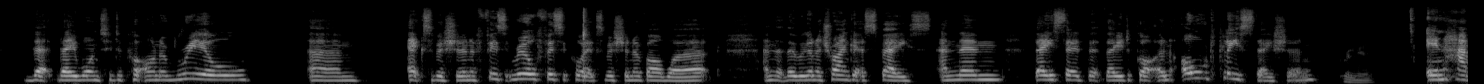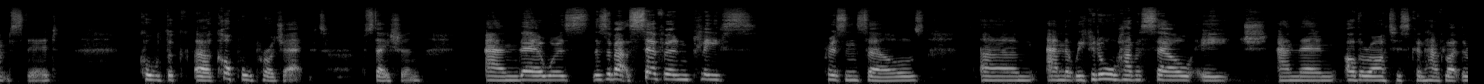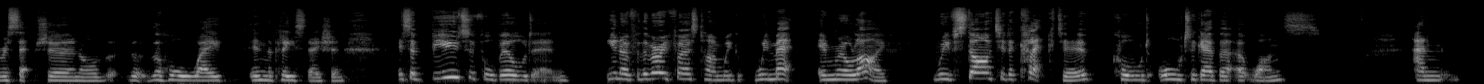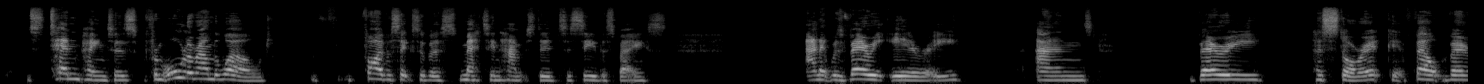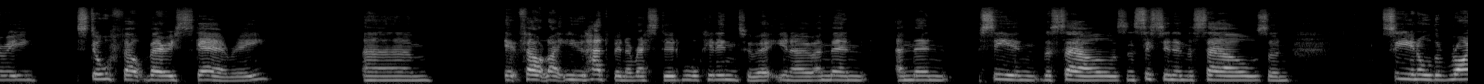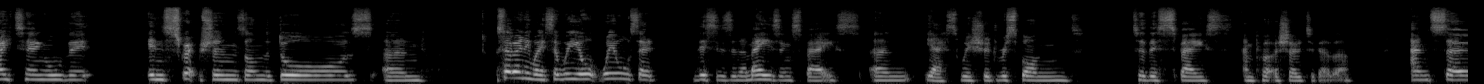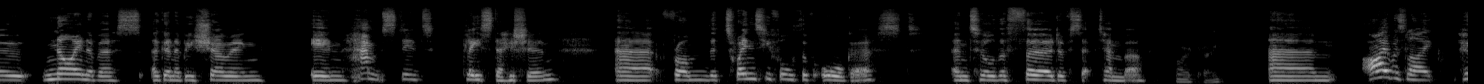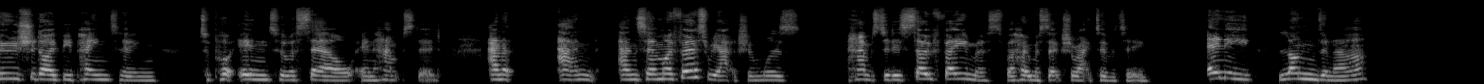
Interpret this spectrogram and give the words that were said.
that they wanted to put on a real um, exhibition, a phys- real physical exhibition of our work, and that they were going to try and get a space. And then they said that they'd got an old police station Brilliant. in Hampstead called the uh, Koppel Project Station, and there was there's about seven police prison cells, um, and that we could all have a cell each, and then other artists can have like the reception or the, the, the hallway in the police station. It's a beautiful building. You know, for the very first time we we met in real life. We've started a collective called All Together at Once, and 10 painters from all around the world. Five or six of us met in Hampstead to see the space. And it was very eerie and very historic. It felt very, still felt very scary. Um, it felt like you had been arrested walking into it, you know, and then and then seeing the cells and sitting in the cells and seeing all the writing, all the inscriptions on the doors and so anyway, so we all we all said this is an amazing space and yes, we should respond to this space and put a show together. And so nine of us are going to be showing in Hampstead Police Station uh, from the 24th of August until the 3rd of September. Okay. Um, I was like, who should I be painting to put into a cell in Hampstead? And and and so my first reaction was Hampstead is so famous for homosexual activity. Any Londoner,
